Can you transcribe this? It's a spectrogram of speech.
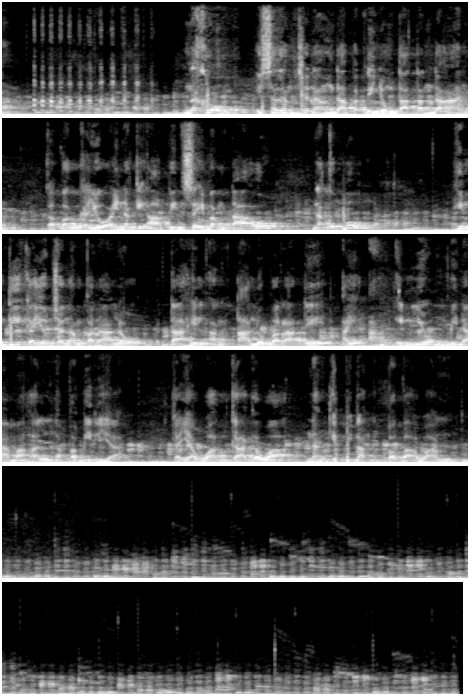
Nako, isa lang dyan ang dapat ninyong tatandaan. Kapag kayo ay nakiapid sa ibang tao, naku po, hindi kayo dyan ang panalo dahil ang talo parati ay ang inyong minamahal na pamilya kaya huwag gagawa ng ipinagbabawal. Thank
